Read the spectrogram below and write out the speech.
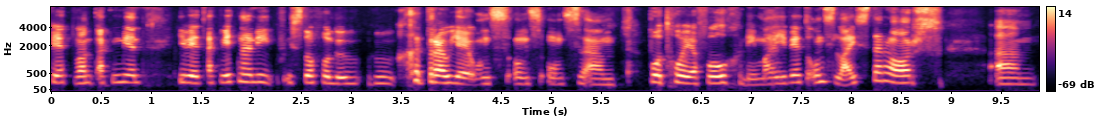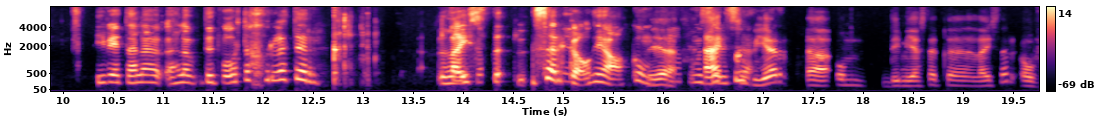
weet want ek meen, jy weet, ek weet nou nie Stoffel hoe hoe getrou jy ons ons ons ehm um, potgoeie volg nie, maar jy weet ons luisteraars ehm um, jy weet hulle hulle dit word 'n groter luister sirkel, ja, kom. ja. Ons sê Ek dit so. probeer uh om die meeste te luister of,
